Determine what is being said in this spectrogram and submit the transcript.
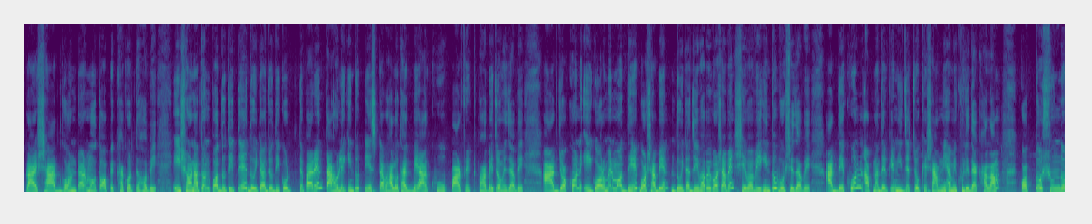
প্রায় সাত ঘণ্টার মতো অপেক্ষা করতে হবে। এই সনাতন পদ্ধতিতে দইটা যদি করতে পারেন, তাহলে কিন্তু টেস্টটা ভালো থাকবে আর খুব পারফেক্টভাবে জমে যাবে। আর যখন এই গরমের মধ্যে বসাবেন, দইটা যেভাবে বসাবেন, সেভাবেই কিন্তু বসে যাবে। আর দেখুন, আপনাদেরকে নিজের চোখের সামনে আমি খুলে দেখালাম। কত সুন্দর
